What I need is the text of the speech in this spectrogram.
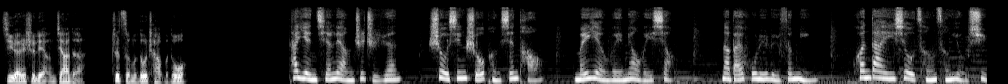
既然是两家的，这怎么都差不多？他眼前两只纸鸢，寿星手捧仙桃，眉眼惟妙惟肖，那白狐缕缕分明，宽大衣袖层层有序，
